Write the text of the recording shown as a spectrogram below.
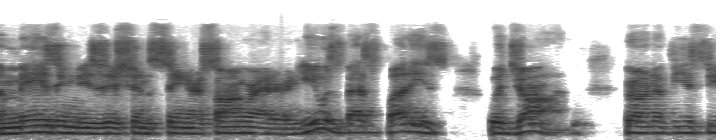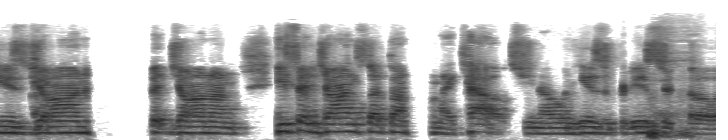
amazing musician singer songwriter and he was best buddies with john. Growing up he used to use john put john on he said john slept on my couch you know when he was a producer so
